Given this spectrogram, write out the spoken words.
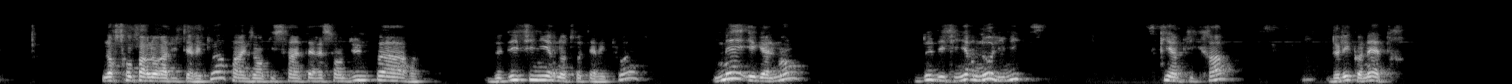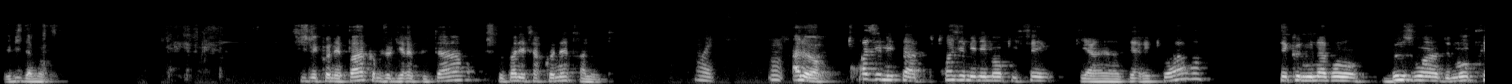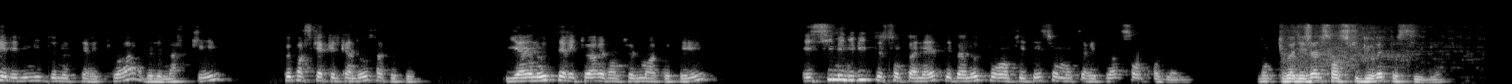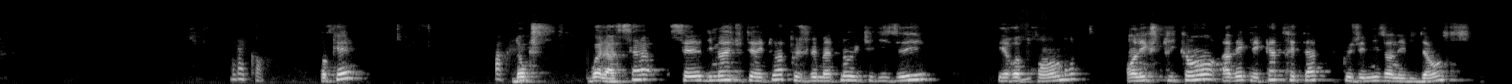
lorsqu'on parlera du territoire, par exemple, il sera intéressant d'une part de définir notre territoire, mais également de définir nos limites, ce qui impliquera de les connaître, évidemment. Si je les connais pas, comme je le dirai plus tard, je ne peux pas les faire connaître à l'autre. Oui. Alors, troisième étape, troisième élément qui fait qu'il y a un territoire, c'est que nous n'avons besoin de montrer les limites de notre territoire, de les marquer, que parce qu'il y a quelqu'un d'autre à côté. Il y a un autre territoire éventuellement à côté, et si mes limites ne sont pas nettes, eh ben l'autre pourra empiéter sur mon territoire sans problème. Donc tu vois déjà le sens figuré possible. D'accord. Ok? Parfait. Donc voilà, ça, c'est l'image du territoire que je vais maintenant utiliser et reprendre en l'expliquant avec les quatre étapes que j'ai mises en évidence,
